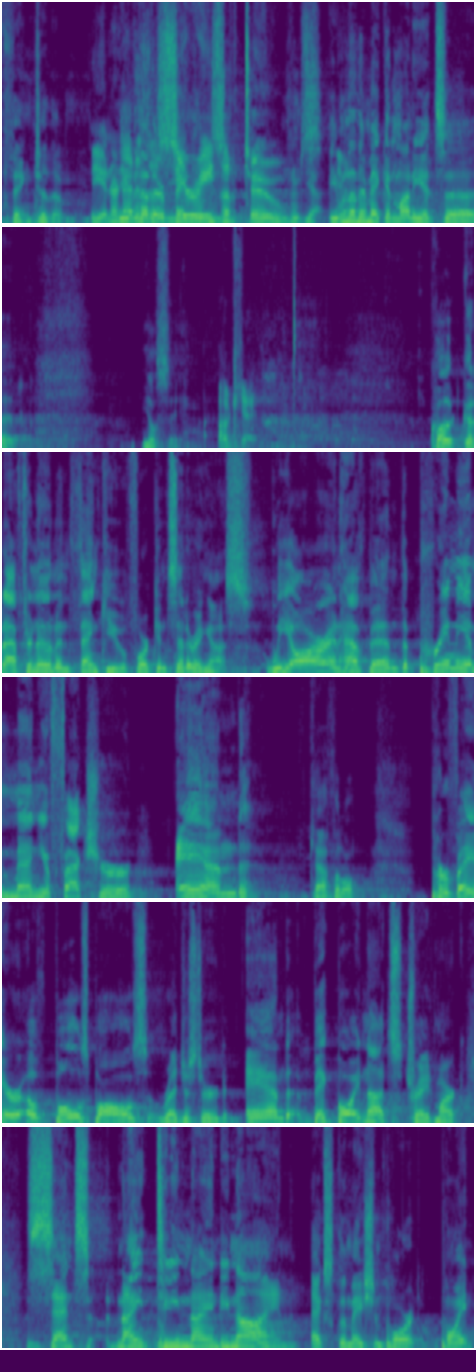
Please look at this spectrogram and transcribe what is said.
thing to them. The internet Even though is a they're series making- of tubes. Yeah, even though they're making money, it's uh, you'll see. Okay. Quote, good afternoon and thank you for considering us. We are and have been the premium manufacturer and, capital, purveyor of Bulls Balls, registered, and Big Boy Nuts, trademark, since 1999! Exclamation port, point.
